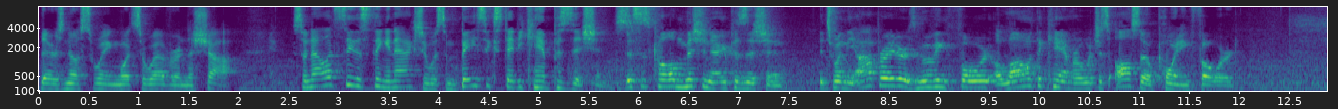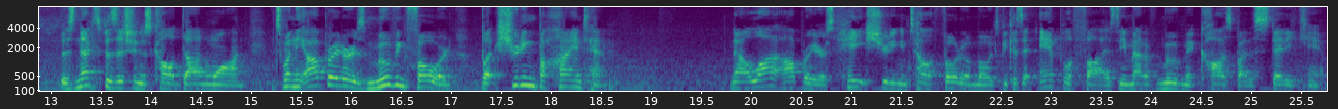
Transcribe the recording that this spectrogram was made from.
there's no swing whatsoever in the shot. So now let's see this thing in action with some basic Steadicam positions. This is called missionary position. It's when the operator is moving forward along with the camera, which is also pointing forward. This next position is called Don Juan. It's when the operator is moving forward but shooting behind him. Now, a lot of operators hate shooting in telephoto modes because it amplifies the amount of movement caused by the Steadicam.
